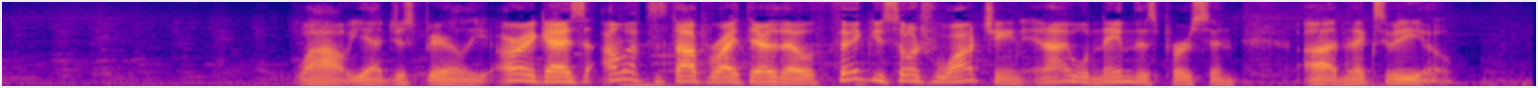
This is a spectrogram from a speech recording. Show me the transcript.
Wow, yeah, just barely. All right, guys, I'm going to have to stop right there, though. Thank you so much for watching, and I will name this person uh, in the next video.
